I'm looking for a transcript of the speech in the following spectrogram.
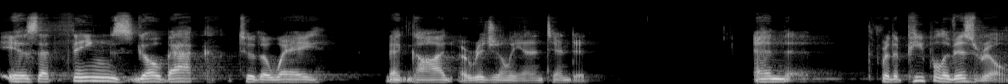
is that things go back to the way that God originally intended. And for the people of Israel,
